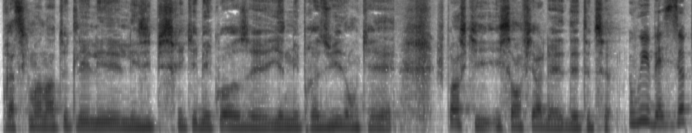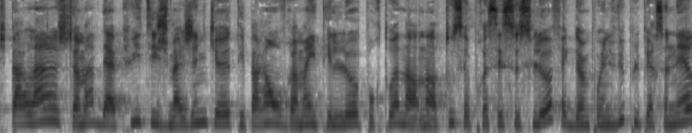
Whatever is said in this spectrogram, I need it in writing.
pratiquement dans toutes les, les, épiceries québécoises, il y a de mes produits. Donc je pense qu'ils sont fiers de, de, tout ça. Oui, ben c'est ça. Puis parlant justement d'appui, j'imagine que tes parents ont vraiment été là pour toi dans, dans tout ce processus-là. Fait que d'un point de vue plus personnel,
